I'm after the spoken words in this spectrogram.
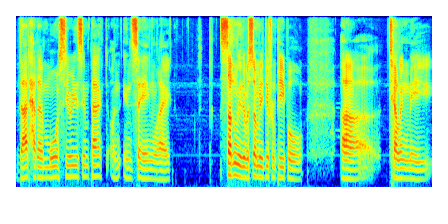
that had a more serious impact on in saying, like, suddenly there were so many different people uh, telling me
